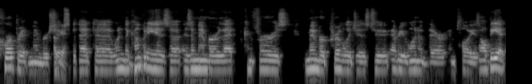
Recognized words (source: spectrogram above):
corporate memberships. Okay. So that uh, when the company is a, is a member, that confers member privileges to every one of their employees. Albeit,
